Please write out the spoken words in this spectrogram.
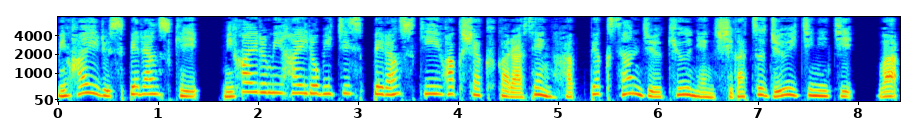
ミハイル・スペランスキー、ミハイル・ミハイロビチ・スペランスキー伯爵から1839年4月11日は、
